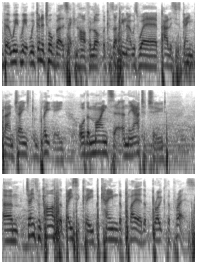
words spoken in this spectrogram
that we, we, we're going to talk about the second half a lot because I think that was where Palace's game plan changed completely, or the mindset and the attitude. Um, James McArthur basically became the player that broke the press.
